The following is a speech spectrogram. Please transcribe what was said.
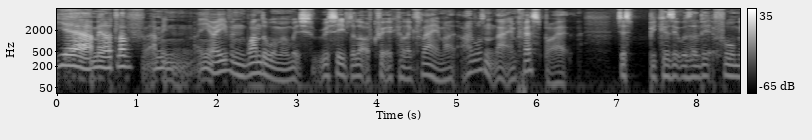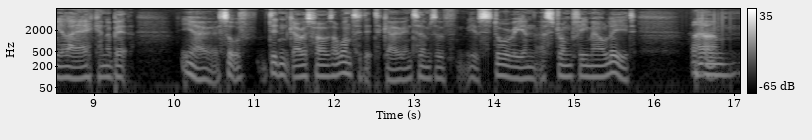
Yeah, I mean, I'd love. I mean, you know, even Wonder Woman, which received a lot of critical acclaim, I, I wasn't that impressed by it, because it was a bit formulaic and a bit, you know, sort of didn't go as far as I wanted it to go in terms of you know, story and a strong female lead. Uh-huh. Um,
